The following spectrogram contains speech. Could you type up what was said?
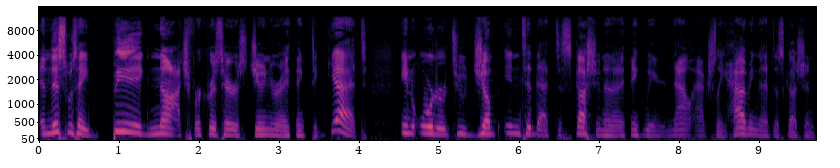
and this was a big notch for Chris Harris Jr. I think to get in order to jump into that discussion. And I think we're now actually having that discussion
